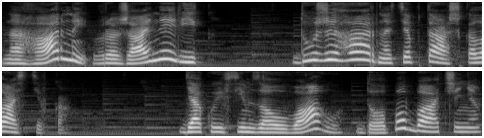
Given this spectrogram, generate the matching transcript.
на гарний врожайний рік. Дуже гарна ця пташка ластівка. Дякую всім за увагу. До побачення!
